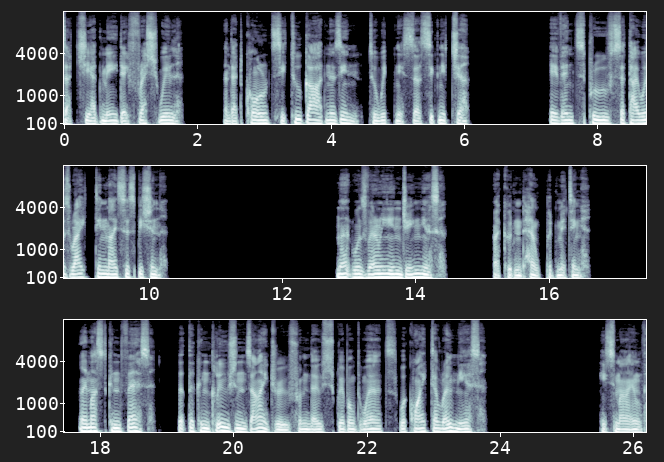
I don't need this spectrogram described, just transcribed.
that she had made a fresh will, and had called the two gardeners in to witness her signature. Events proves that I was right in my suspicion. That was very ingenious, I couldn't help admitting. I must confess that the conclusions I drew from those scribbled words were quite erroneous. He smiled.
